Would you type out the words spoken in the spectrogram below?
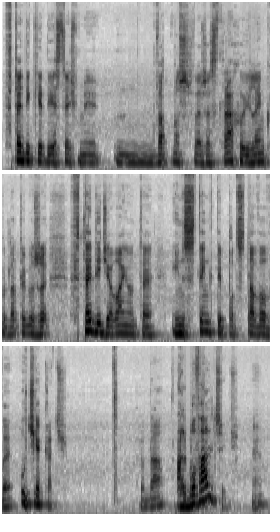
Wtedy, kiedy jesteśmy mm, w atmosferze strachu i lęku, dlatego że wtedy działają te instynkty podstawowe uciekać, prawda? Albo walczyć. Nie?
